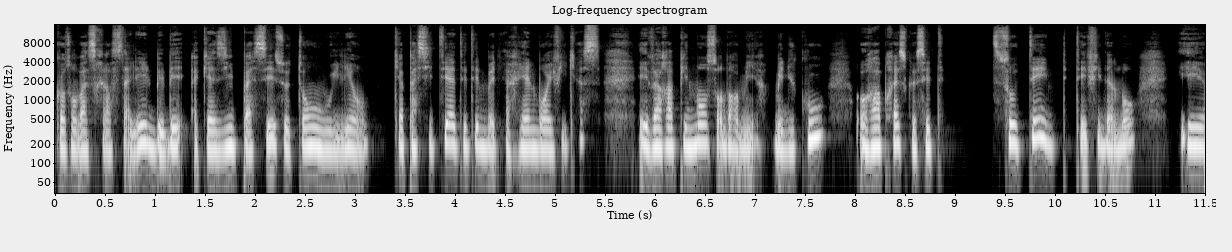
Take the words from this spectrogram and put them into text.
quand on va se réinstaller, le bébé a quasi passé ce temps où il est en capacité à téter de manière réellement efficace et va rapidement s'endormir. Mais du coup, aura presque sauté une tétée finalement et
